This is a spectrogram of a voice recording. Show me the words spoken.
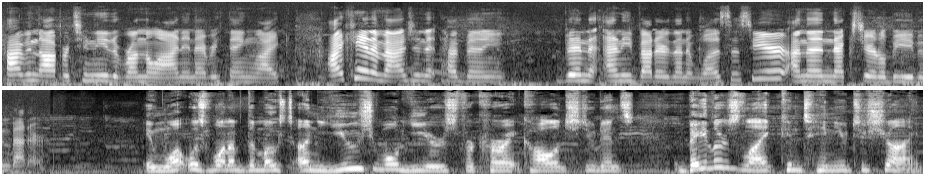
having the opportunity to run the line and everything, like I can't imagine it had been been any better than it was this year, and then next year it'll be even better. In what was one of the most unusual years for current college students, Baylor's light continued to shine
